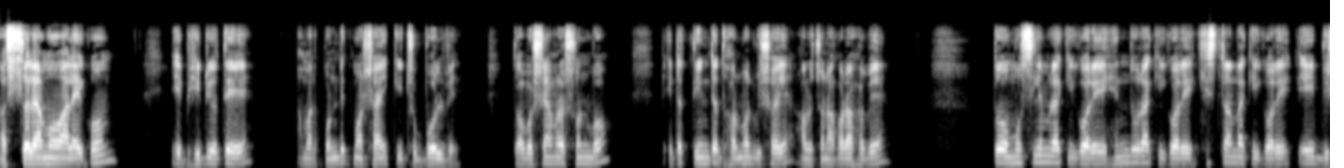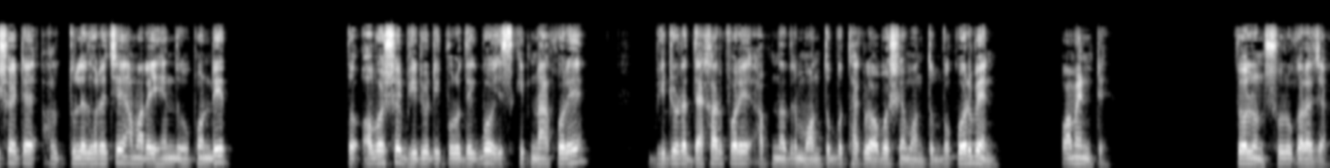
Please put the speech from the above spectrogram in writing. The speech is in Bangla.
আসসালামু আলাইকুম। এই ভিডিওতে আমার পণ্ডিত মশাই কিছু বলবে। তো অবশ্যই আমরা শুনব। এটা তিনটা ধর্মের বিষয়ে আলোচনা করা হবে। তো মুসলিমরা কি করে, হিন্দুরা কি করে, খ্রিস্টানরা কি করে, এই বিষয়টা তুলে ধরেছে আমার এই হিন্দু পণ্ডিত। তো অবশ্যই ভিডিওটি পুরো দেখব, স্কিপ না করে। ভিডিওটা দেখার পরে আপনাদের মন্তব্য থাকলে অবশ্যই মন্তব্য করবেন কমেন্টে। চলুন, শুরু করা যাক।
